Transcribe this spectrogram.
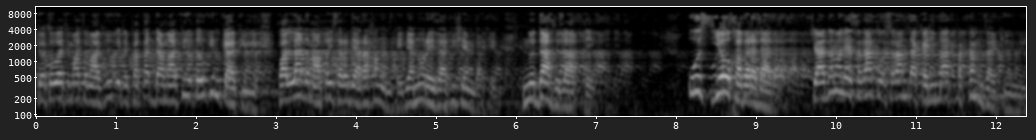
چې ته وایې ما ته معافي کې چې فقط دا معافي ته کوم کافي وي خو الله د معافي سره بیا رحم هم کوي بیا نور اضافي شي هم درکې نو داسې ذات ته اوس یو خبره ده چې آدم علیه السلام دا کلمات په کم ځای کې وي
